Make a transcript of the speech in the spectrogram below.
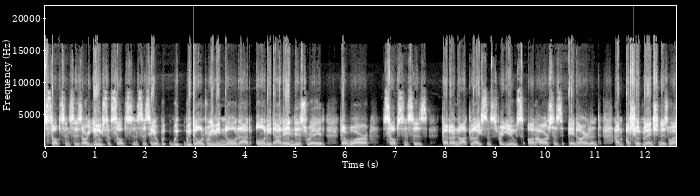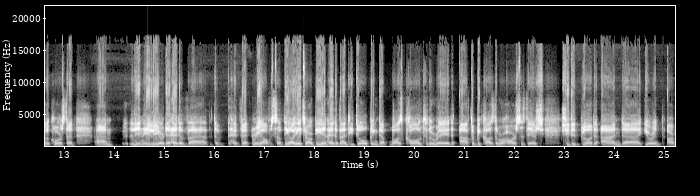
substances or use of substances here. We, we, we don't really know that, only that in this raid there were substances that are not licensed for use on horses in Ireland. Um, I should mention as well, of course, that um, Lynn Hillyer, the head of uh, the head veterinary officer of the IHRB and head of anti-doping, that was called to the raid after because there were horses there. She, she did blood and uh, urine or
